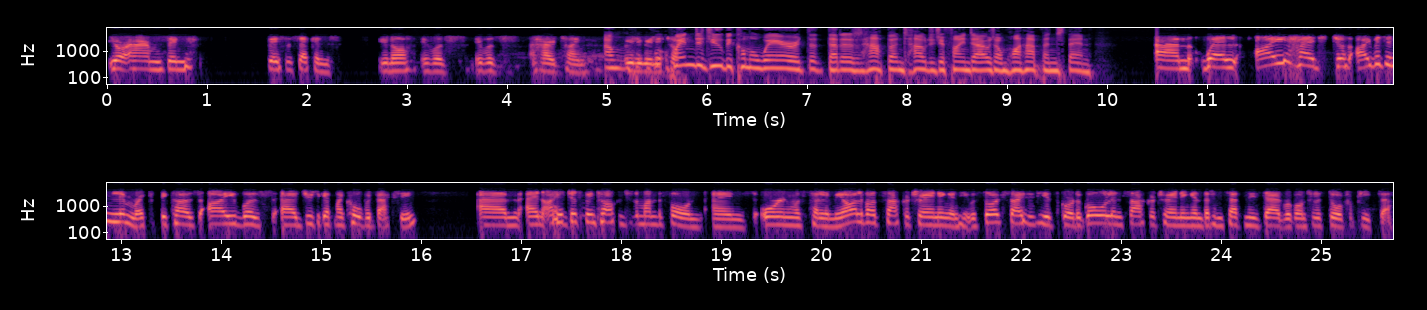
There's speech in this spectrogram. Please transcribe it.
your arms in space of seconds you know, it was it was a hard time. And really, really tough. When did you become aware that, that it had happened? How did you find out and what happened then? Um, well, I had just I was in Limerick because I was uh, due to get my COVID vaccine. Um, and I had just been talking to them on the phone, and Oren was telling me all about soccer training, and he was so excited he had scored a goal in soccer training, and that himself and his dad were going to Listowel for pizza.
